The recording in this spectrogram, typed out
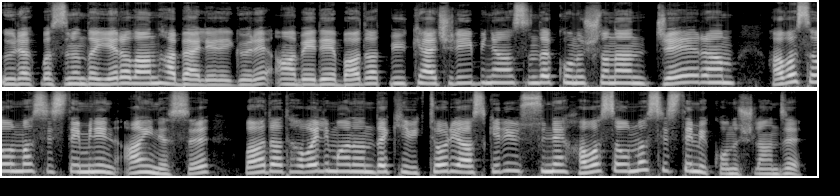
Irak basınında yer alan haberlere göre ABD Bağdat Büyükelçiliği binasında konuşlanan C-RAM hava savunma sisteminin aynısı Bağdat Havalimanı'ndaki Victoria askeri üssüne hava savunma sistemi konuşlandı.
